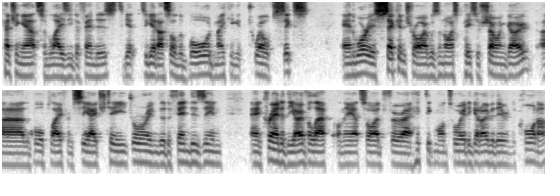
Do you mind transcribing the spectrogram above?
catching out some lazy defenders to get to get us on the board, making it 12 6. And the Warriors' second try was a nice piece of show and go. Uh, the ball play from CHT, drawing the defenders in and created the overlap on the outside for uh, Hectic Montoya to get over there in the corner.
